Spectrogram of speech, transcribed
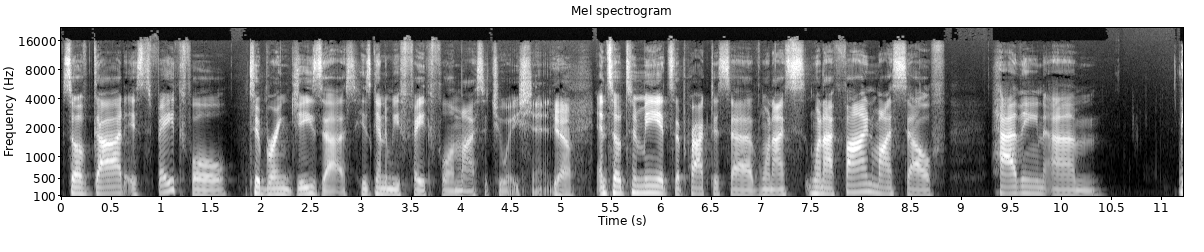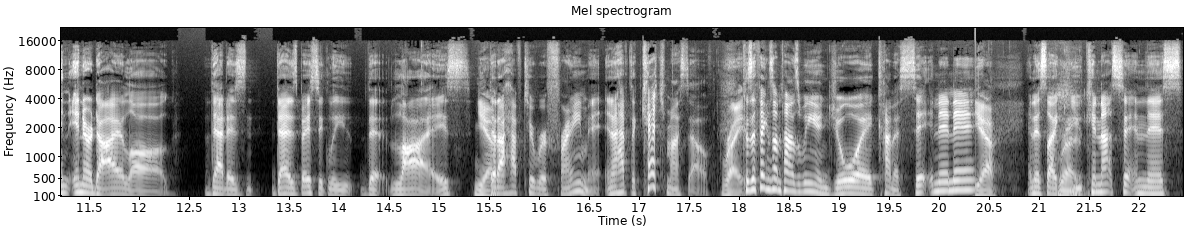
So if God is faithful to bring Jesus, he's going to be faithful in my situation. Yeah. And so to me it's the practice of when I when I find myself having um an inner dialogue that is that is basically that lies Yeah. that I have to reframe it and I have to catch myself. Right. Because I think sometimes we enjoy kind of sitting in it. Yeah. And it's like, Right. you cannot sit in this.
